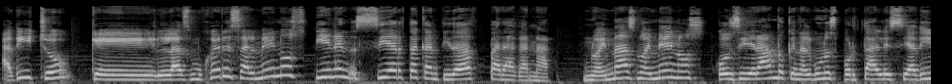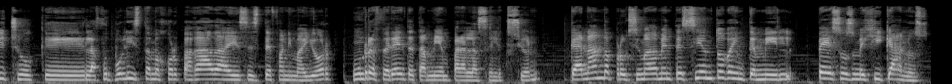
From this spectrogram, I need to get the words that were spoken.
ha dicho que las mujeres al menos tienen cierta cantidad para ganar. No hay más, no hay menos, considerando que en algunos portales se ha dicho que la futbolista mejor pagada es Stephanie Mayor, un referente también para la selección, ganando aproximadamente 120 mil pesos mexicanos,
